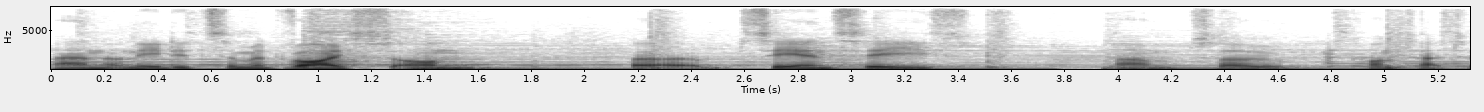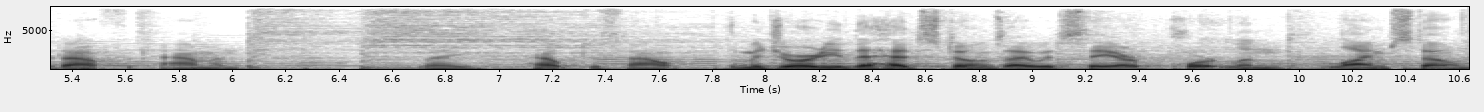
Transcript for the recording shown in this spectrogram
and I needed some advice on uh, CNCs um, so contacted AlphaCam and they helped us out. The majority of the headstones I would say are Portland limestone,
